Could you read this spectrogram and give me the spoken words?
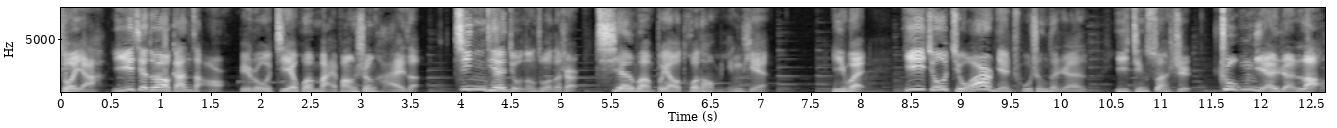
所以啊，一切都要赶早，比如结婚、买房、生孩子，今天就能做的事儿，千万不要拖到明天，因为一九九二年出生的人已经算是中年人了。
